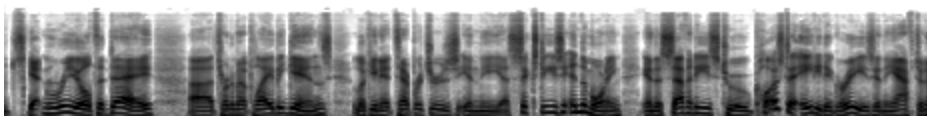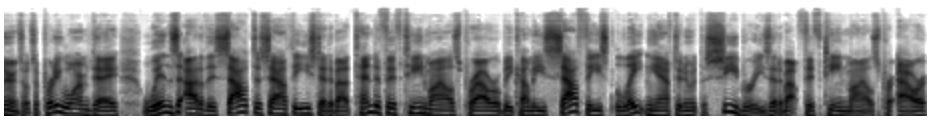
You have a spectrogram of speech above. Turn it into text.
it's getting real today. Uh, tournament play begins. Looking at temperatures in the uh, 60s in the morning, in the 70s to close to 80 degrees in the afternoon. So it's a pretty warm day. Winds out of the south to southeast at about 10 to 15 miles per hour will become east southeast late in the afternoon with the sea breeze at about 15 miles per hour.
